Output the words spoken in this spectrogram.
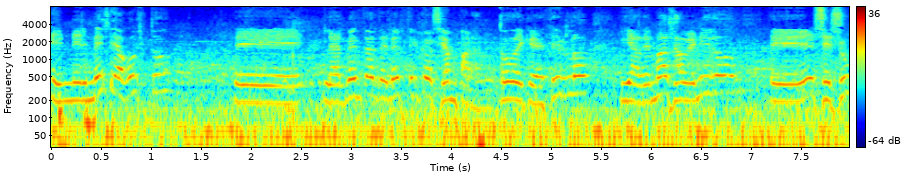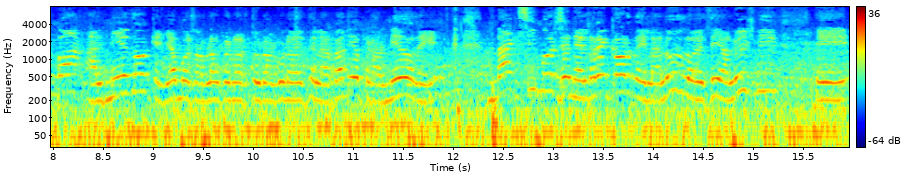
en el mes de agosto eh, las ventas de eléctricos se han parado, todo hay que decirlo, y además ha venido, se suma al miedo, que ya hemos hablado con Arturo alguna vez en la radio, pero al miedo de máximos en el récord de la luz, lo decía Luismi, eh,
